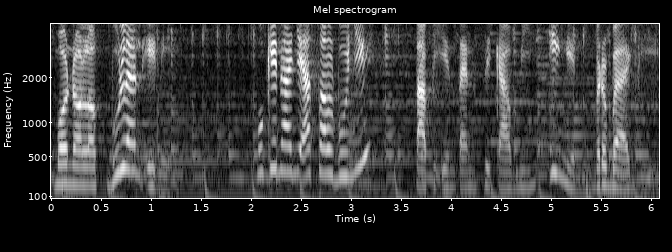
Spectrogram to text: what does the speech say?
monolog bulan ini. Mungkin hanya asal bunyi, tapi intensi kami ingin berbagi.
